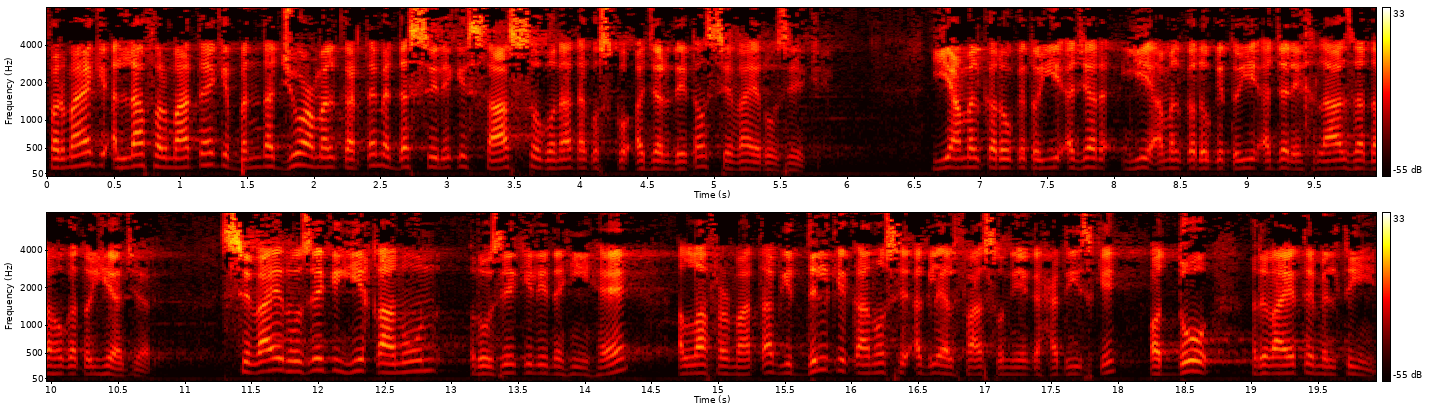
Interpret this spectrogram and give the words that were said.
فرمایا کہ اللہ فرماتا ہے کہ بندہ جو عمل کرتا ہے، میں دس سے لے کے سات سو گنا تک اس کو اجر دیتا ہوں سوائے روزے کے۔ یہ عمل کرو گے تو یہ اجر، یہ عمل کرو گے تو یہ اجر، اخلاص زیادہ ہوگا تو یہ اجر۔ سوائے روزے کے یہ قانون روزے کے لیے نہیں ہے۔ اللہ فرماتا اب یہ دل کے کانوں سے اگلے الفاظ سنیے گا حدیث کے اور دو روایتیں ملتی ہیں۔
